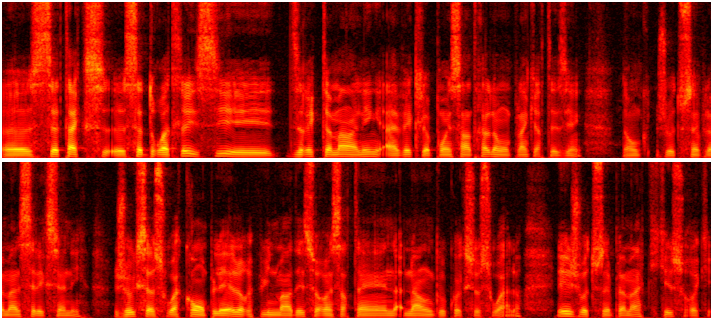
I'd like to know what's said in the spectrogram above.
euh, cet axe, euh, cette droite-là ici est directement en ligne avec le point central de mon plan cartésien. Donc, je vais tout simplement le sélectionner. Je veux que ça soit complet. J'aurais pu lui demander sur un certain angle ou quoi que ce soit. Et je vais tout simplement cliquer sur OK.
